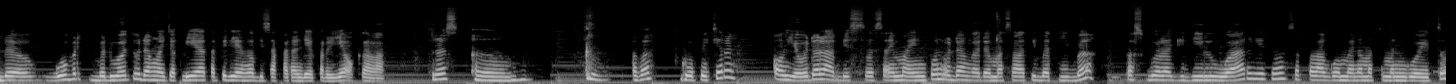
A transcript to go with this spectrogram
udah gue ber, berdua tuh udah ngajak dia tapi dia nggak bisa karena dia kerja oke okay lah. Terus um, apa? Gue pikir oh ya udahlah habis selesai main pun udah nggak ada masalah. Tiba-tiba pas gue lagi di luar gitu setelah gue main sama temen gue itu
